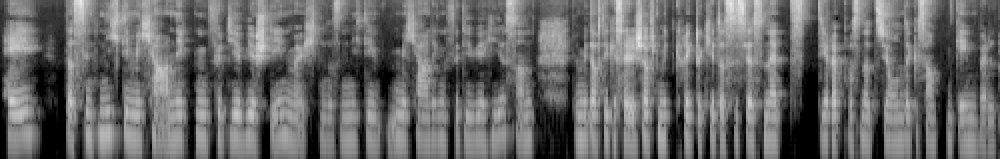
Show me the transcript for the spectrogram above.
hey, das sind nicht die Mechaniken, für die wir stehen möchten. Das sind nicht die Mechaniken, für die wir hier sind, damit auch die Gesellschaft mitkriegt, okay, das ist jetzt nicht die Repräsentation der gesamten Gamewelt.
